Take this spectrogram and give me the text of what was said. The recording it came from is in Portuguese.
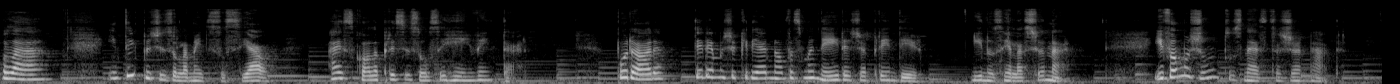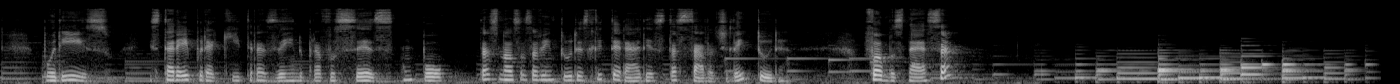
Olá! Em tempos de isolamento social, a escola precisou se reinventar. Por hora, teremos de criar novas maneiras de aprender e nos relacionar. E vamos juntos nesta jornada. Por isso, estarei por aqui trazendo para vocês um pouco das nossas aventuras literárias da sala de leitura. Vamos nessa?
